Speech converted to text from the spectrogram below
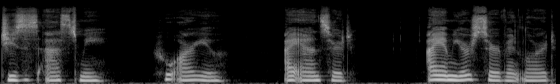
Jesus asked me, Who are you? I answered, I am your servant, Lord.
